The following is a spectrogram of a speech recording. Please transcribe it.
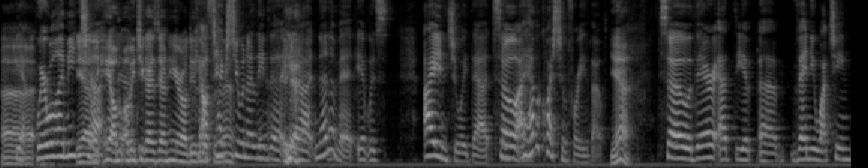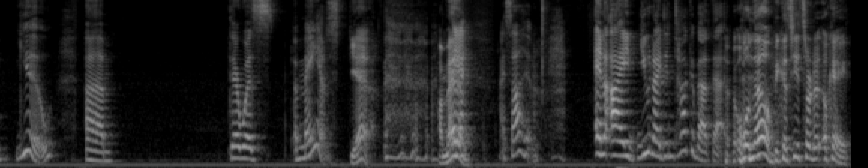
Uh, yeah. Where will I meet yeah, you? like hey, I'll, I'll meet you guys down here. I'll do this. I'll text that. you when I leave the. Yeah. Yeah. none of it. It was. I enjoyed that. So I have a question for you though. Yeah. So they're at the uh, venue watching you. Um, there was a man, Yeah. I met him. I saw him. and I, you and I didn't talk about that. Well, no, because he sort of okay.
